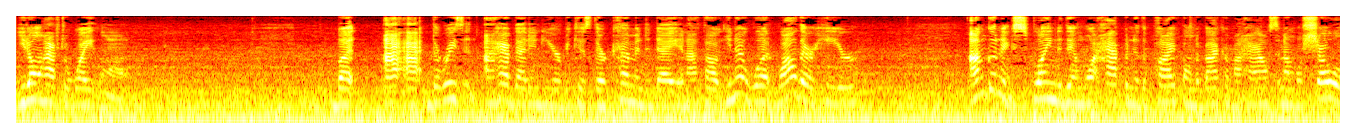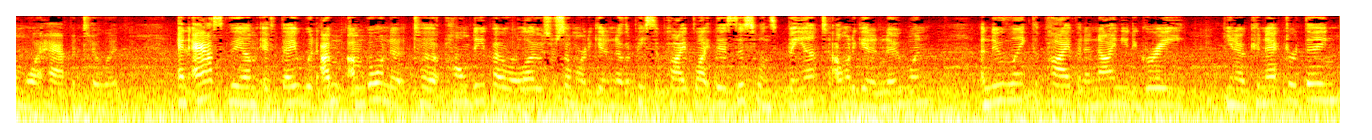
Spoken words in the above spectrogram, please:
You don't have to wait long. But I, I the reason I have that in here because they're coming today and I thought, you know what, while they're here, I'm going to explain to them what happened to the pipe on the back of my house and I'm going to show them what happened to it and ask them if they would, I'm, I'm going to, to Home Depot or Lowe's or somewhere to get another piece of pipe like this. This one's bent. I want to get a new one, a new length of pipe and a 90 degree, you know, connector thing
